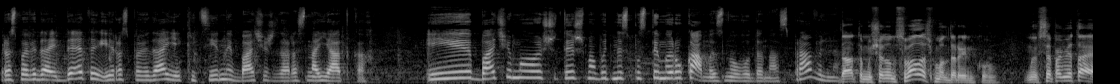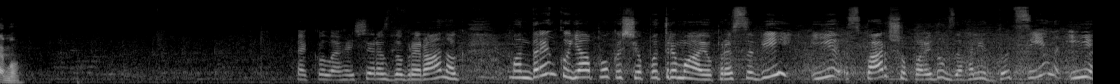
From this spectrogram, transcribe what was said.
Розповідай, де ти, і розповідай, які ціни бачиш зараз на ядках. І бачимо, що ти ж, мабуть, не з пустими руками знову до нас, правильно? Да, тому що анонсувала ж мандаринку. Ми все пам'ятаємо. Так, колеги, ще раз добрий ранок. Мандаринку я поки що потримаю при собі і спершу перейду взагалі до цін. І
